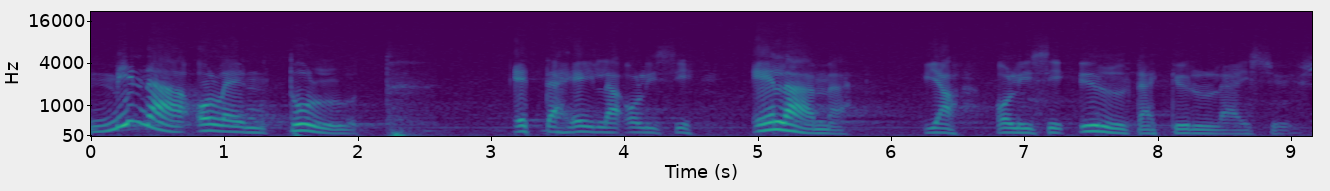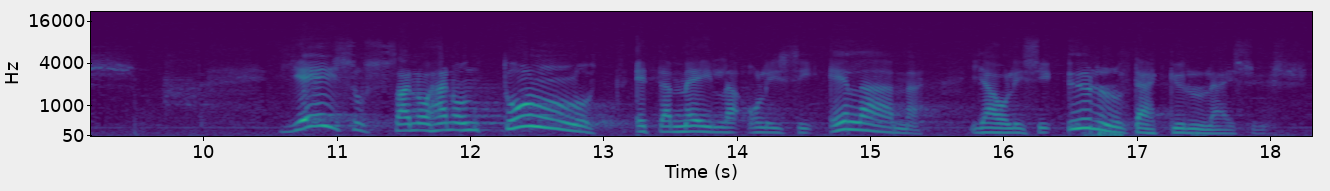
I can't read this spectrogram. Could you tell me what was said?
minä olen tullut että heillä olisi elämä ja olisi yltäkylläisyys. Jeesus sanoi, hän on tullut, että meillä olisi elämä ja olisi yltäkylläisyys.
